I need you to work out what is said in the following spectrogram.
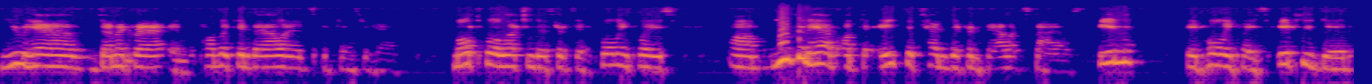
you have Democrat and Republican ballots, because you have multiple election districts in a polling place, um, you could have up to eight to 10 different ballot styles in a polling place if you did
